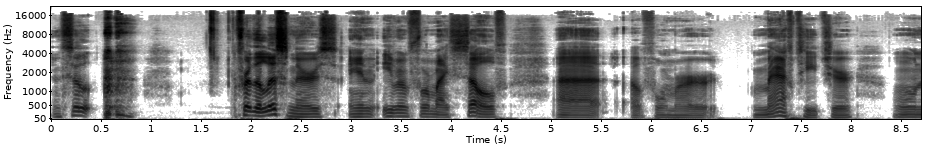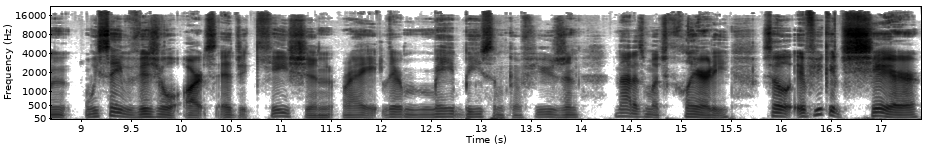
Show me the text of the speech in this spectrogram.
And so, for the listeners, and even for myself, uh, a former math teacher, when we say visual arts education, right, there may be some confusion, not as much clarity. So, if you could share,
